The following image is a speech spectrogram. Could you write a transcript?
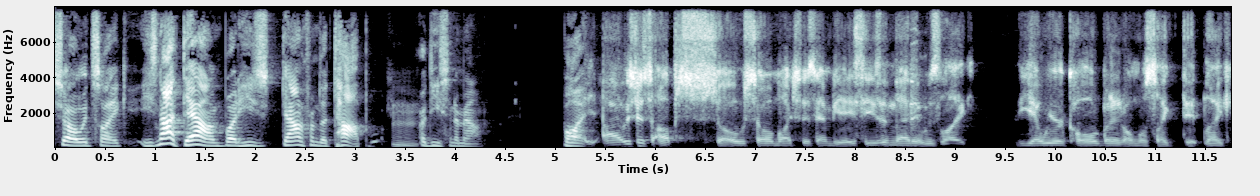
So it's like he's not down, but he's down from the top Mm. a decent amount. But I was just up so so much this NBA season that it was like, yeah, we were cold, but it almost like did like.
